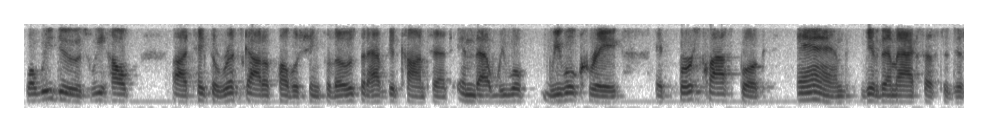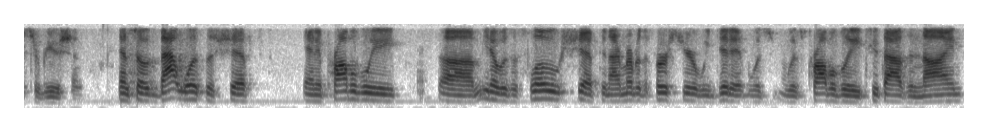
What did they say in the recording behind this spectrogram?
What we do is we help uh, take the risk out of publishing for those that have good content, in that we will we will create a first class book and give them access to distribution. And so that was the shift, and it probably um, you know was a slow shift. And I remember the first year we did it was was probably 2009,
